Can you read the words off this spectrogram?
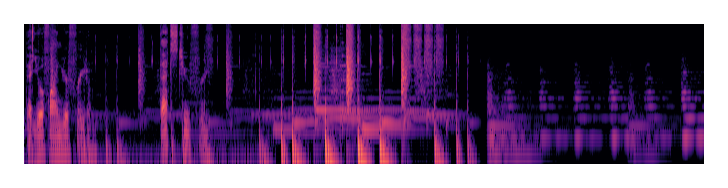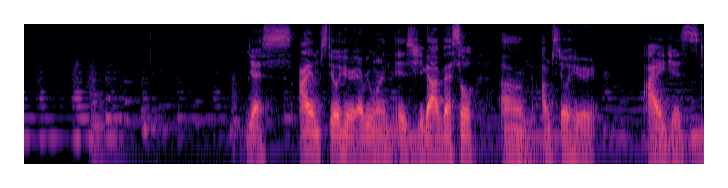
that you'll find your freedom. That's too free. Yes, I am still here, everyone. It's Shiga Vessel. Um, I'm still here. I just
